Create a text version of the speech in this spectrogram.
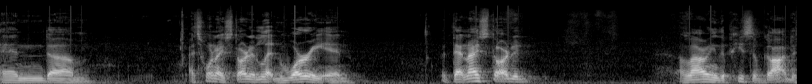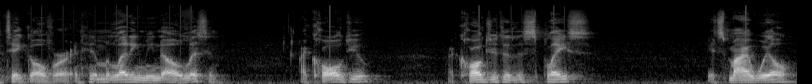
And um, that's when I started letting worry in. But then I started allowing the peace of God to take over and Him letting me know listen, I called you. I called you to this place. It's my will,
